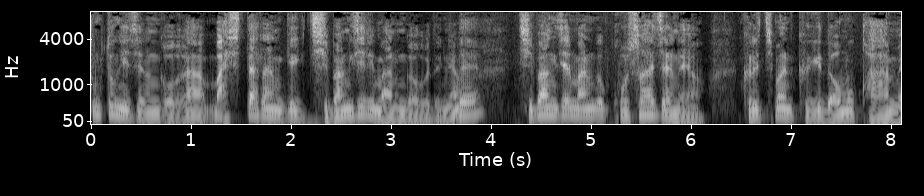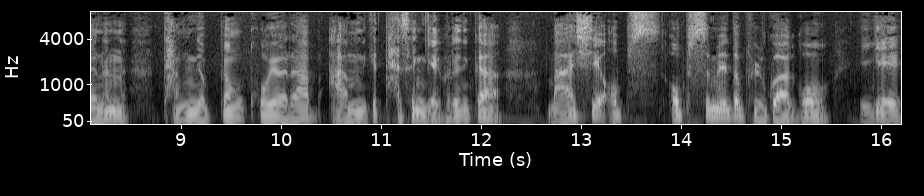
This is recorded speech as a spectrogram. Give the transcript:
뚱뚱해지는 거가 맛있다라는 게 지방질이 많은 거거든요. 네. 지방질 많은 거 고소하잖아요. 그렇지만 그게 너무 과하면은 당뇨병, 고혈압, 암 이렇게 다 생겨요. 그러니까 맛이 없, 없음에도 불구하고 이게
